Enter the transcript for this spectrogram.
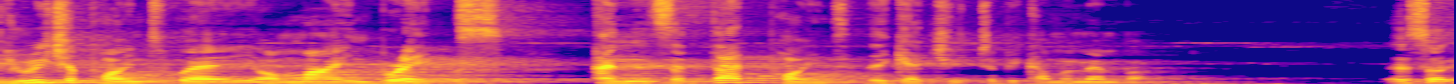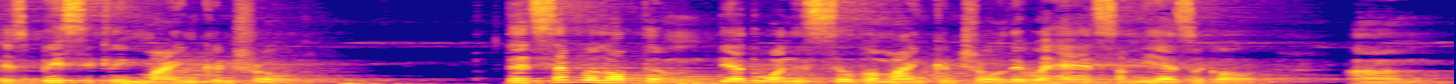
you reach a point where your mind breaks, and it's at that point they get you to become a member. Uh, so it's basically mind control. There's several of them. The other one is Silva mind control. They were here some years ago um,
